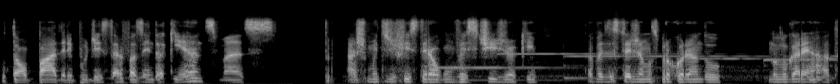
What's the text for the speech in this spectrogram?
o tal padre podia estar fazendo aqui antes, mas. Acho muito difícil ter algum vestígio aqui. Talvez estejamos procurando no lugar errado.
